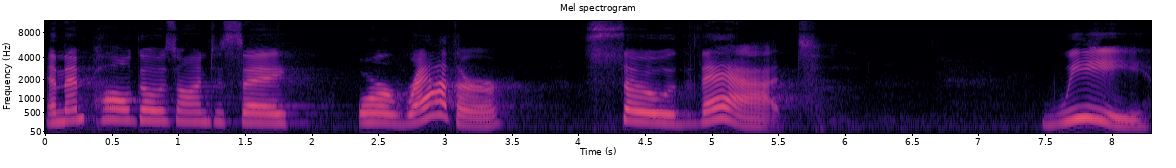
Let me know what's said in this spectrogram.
And then Paul goes on to say, or rather, so that we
